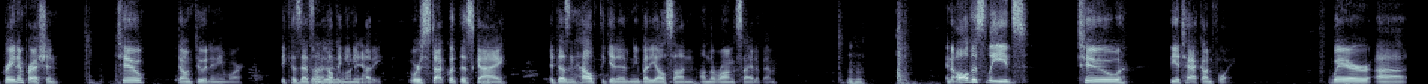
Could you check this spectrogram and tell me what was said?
great impression. Two, don't do it anymore. Because that's Don't not helping anymore, yeah. anybody. We're stuck with this guy. It doesn't help to get anybody else on on the wrong side of him. Mhm. And all this leads to the attack on Foy, where uh,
